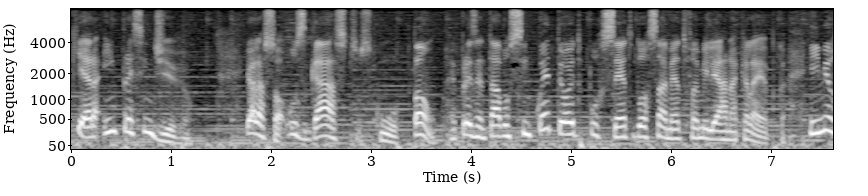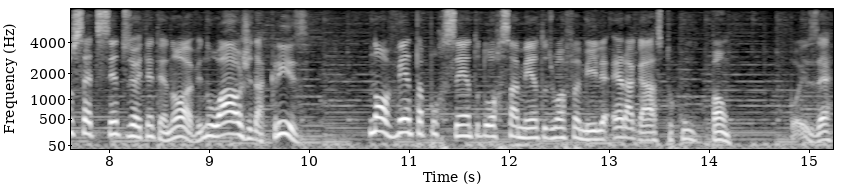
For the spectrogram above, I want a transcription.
que era imprescindível. E olha só, os gastos com o pão representavam 58% do orçamento familiar naquela época. Em 1789, no auge da crise, 90% do orçamento de uma família era gasto com pão. Pois é,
